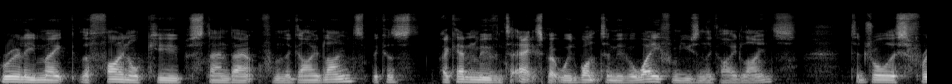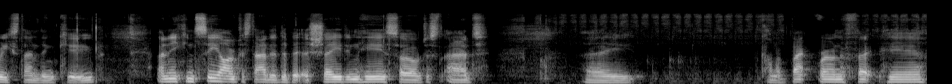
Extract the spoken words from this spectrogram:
really make the final cube stand out from the guidelines because again moving to expert we'd want to move away from using the guidelines to draw this freestanding cube. And you can see I've just added a bit of shade in here, so I'll just add a kind of background effect here.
